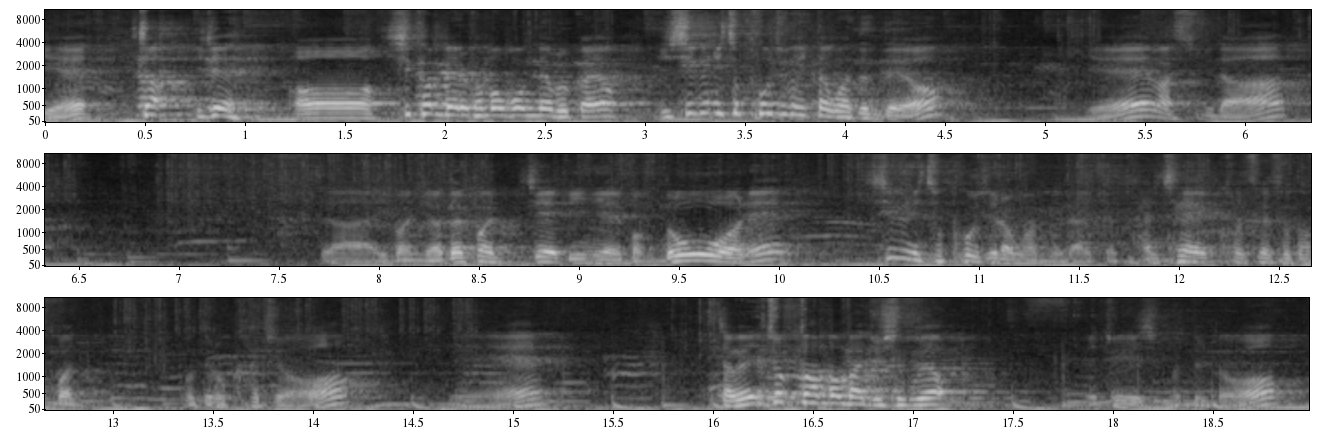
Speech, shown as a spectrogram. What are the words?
예. 자, 이제, 어, 시크한 매력 한번 뽐내볼까요? 이 시그니처 포즈가 있다고 하던데요. 예, 맞습니다. 자, 이번 여덟 번째 미니 앨범 노원의 시그니처 포즈라고 합니다. 단체 컷에서도 한번 보도록 하죠. 예. 자, 왼쪽도 한번 봐주시고요. 왼쪽에 계신 분들도.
